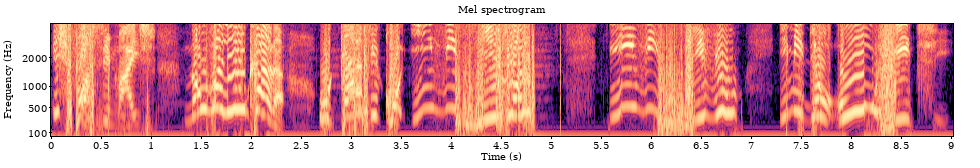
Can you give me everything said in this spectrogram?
Esforce mais. Não valeu, cara. O cara ficou invisível. Invisível. E me deu um hit.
